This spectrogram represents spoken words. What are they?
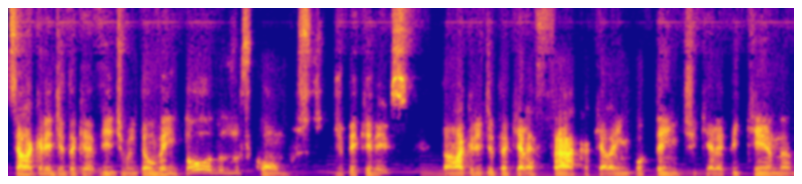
Se ela acredita que é vítima, então vem todos os combos de pequenez. Então ela acredita que ela é fraca, que ela é impotente, que ela é pequena,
